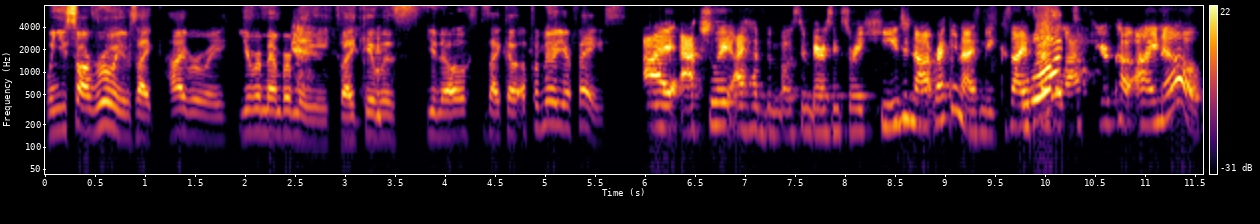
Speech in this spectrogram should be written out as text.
when you saw Rui, it was like, "Hi, Rui, you remember me?" like it was, you know, it's like a, a familiar face. I actually I have the most embarrassing story. He did not recognize me because I spent the last year. Co- I know.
